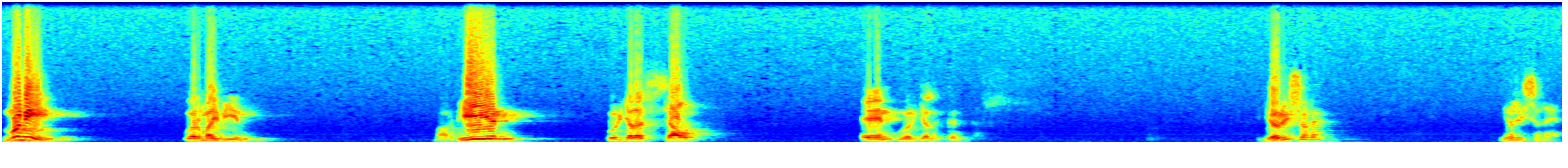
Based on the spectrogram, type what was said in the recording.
moenie oor my ween nie, maar ween oor julleself en oor julle kinders." Jerusalem Jerusalem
